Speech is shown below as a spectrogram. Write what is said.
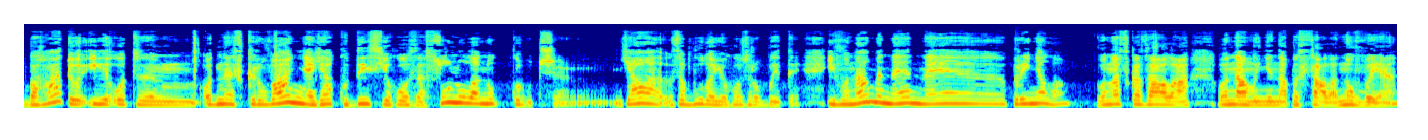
багато. І от ем, одне скерування, я кудись його засунула. Ну коротше, я забула його зробити. І вона мене не прийняла. Вона сказала, вона мені написала нове,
